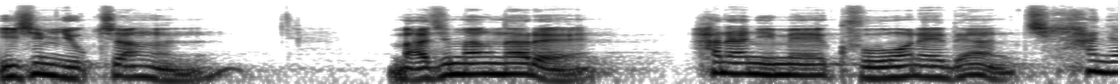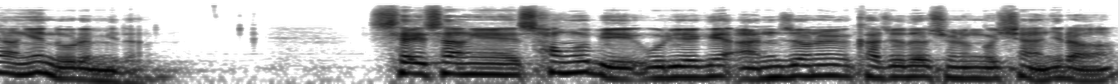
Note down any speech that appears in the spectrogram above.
26장은 마지막 날에 하나님의 구원에 대한 찬양의 노래입니다. 세상의 성읍이 우리에게 안전을 가져다 주는 것이 아니라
